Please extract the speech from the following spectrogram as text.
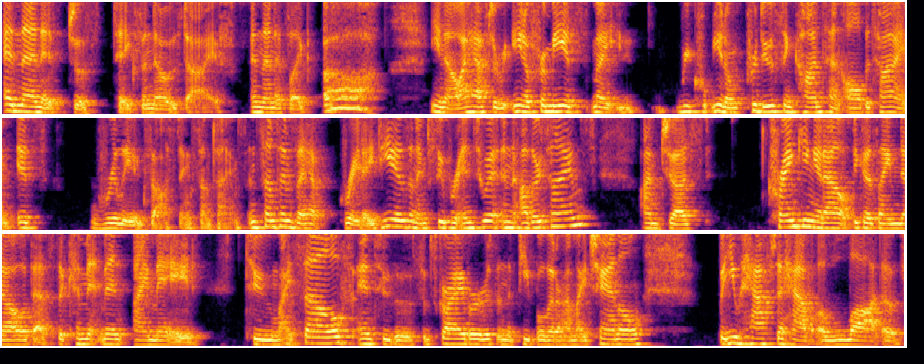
And then it just takes a nosedive. And then it's like, oh, you know, I have to, you know, for me, it's my, you know, producing content all the time. It's really exhausting sometimes. And sometimes I have great ideas and I'm super into it. And other times I'm just cranking it out because I know that's the commitment I made to myself and to the subscribers and the people that are on my channel. But you have to have a lot of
